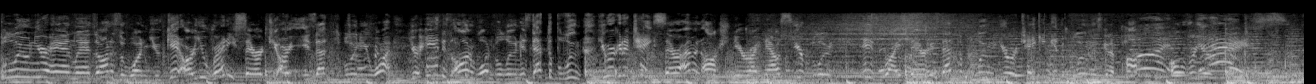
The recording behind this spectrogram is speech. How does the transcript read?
balloon your hand lands on is the one you get. Are you ready, Sarah? You- are, is that the balloon you want? Your hand is on one balloon. Is that the balloon you are going to take, Sarah? I'm an auctioneer right now, so your balloon is right there. Is that the balloon you're taking? And the balloon is going to pop Good. over your Yes. face.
